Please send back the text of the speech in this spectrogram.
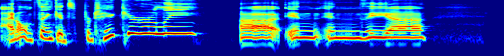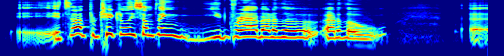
I don't think it's particularly uh, in in the. It's not particularly something you'd grab out of the out of the uh,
